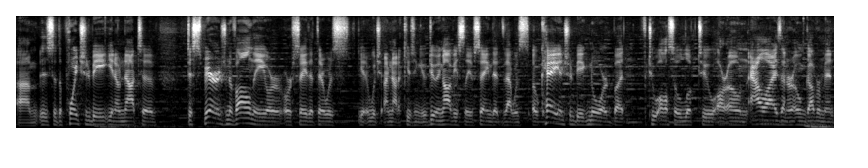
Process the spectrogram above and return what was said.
Um, so the point should be, you know, not to disparage Navalny or, or say that there was, you know, which I'm not accusing you of doing, obviously, of saying that that was okay and should be ignored, but to also look to our own allies and our own government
